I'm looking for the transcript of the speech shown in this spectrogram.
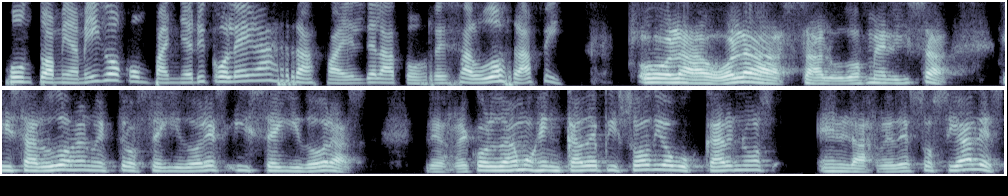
junto a mi amigo, compañero y colega Rafael de la Torre. Saludos, Rafi. Hola, hola, saludos, Melissa y saludos a nuestros seguidores y seguidoras. Les recordamos en cada episodio buscarnos en las redes sociales,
